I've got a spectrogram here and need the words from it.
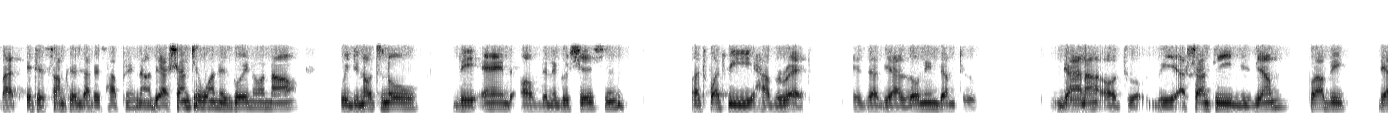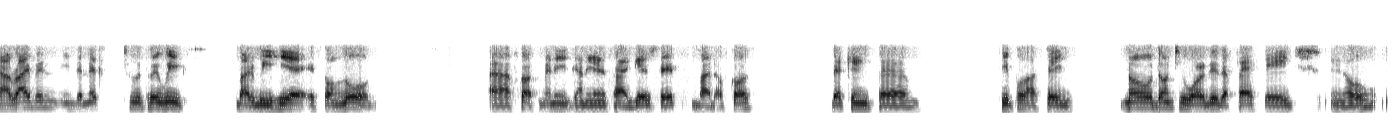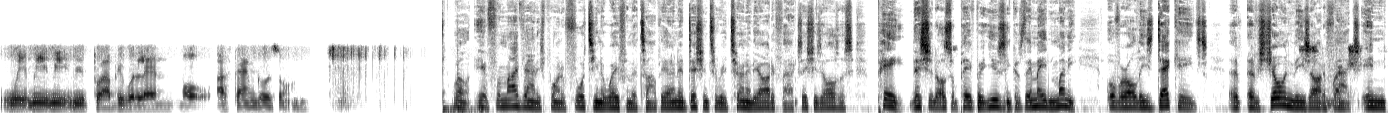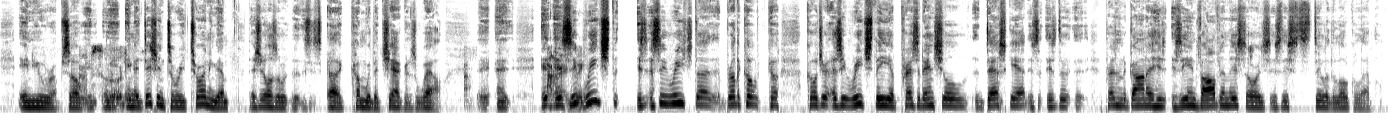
But it is something that is happening now. The Ashanti one is going on now. We do not know the end of the negotiations, but what we have read is that they are loaning them to Ghana or to the Ashanti Museum. Probably they are arriving in the next two or three weeks, but we hear it's on loan. Uh, of course, many Ghanaians are against it, but of course, the king's um, people are saying no, don't you worry. This is the first stage. You know, we, we, we, we probably will learn more as time goes on. Well, from my vantage point of 14 away from the top there, in addition to returning the artifacts, they should also pay. They should also pay for using because they made money over all these decades of, of showing these artifacts in in Europe. So, in, in, addition to returning them, they should also uh, come with a check as well. Uh, has it reached? Is, has he reached, uh, Brother Kojo? Has he reached the uh, presidential desk yet? Is is the uh, President of Ghana is, is, he involved in this, or is, is this still at the local level?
